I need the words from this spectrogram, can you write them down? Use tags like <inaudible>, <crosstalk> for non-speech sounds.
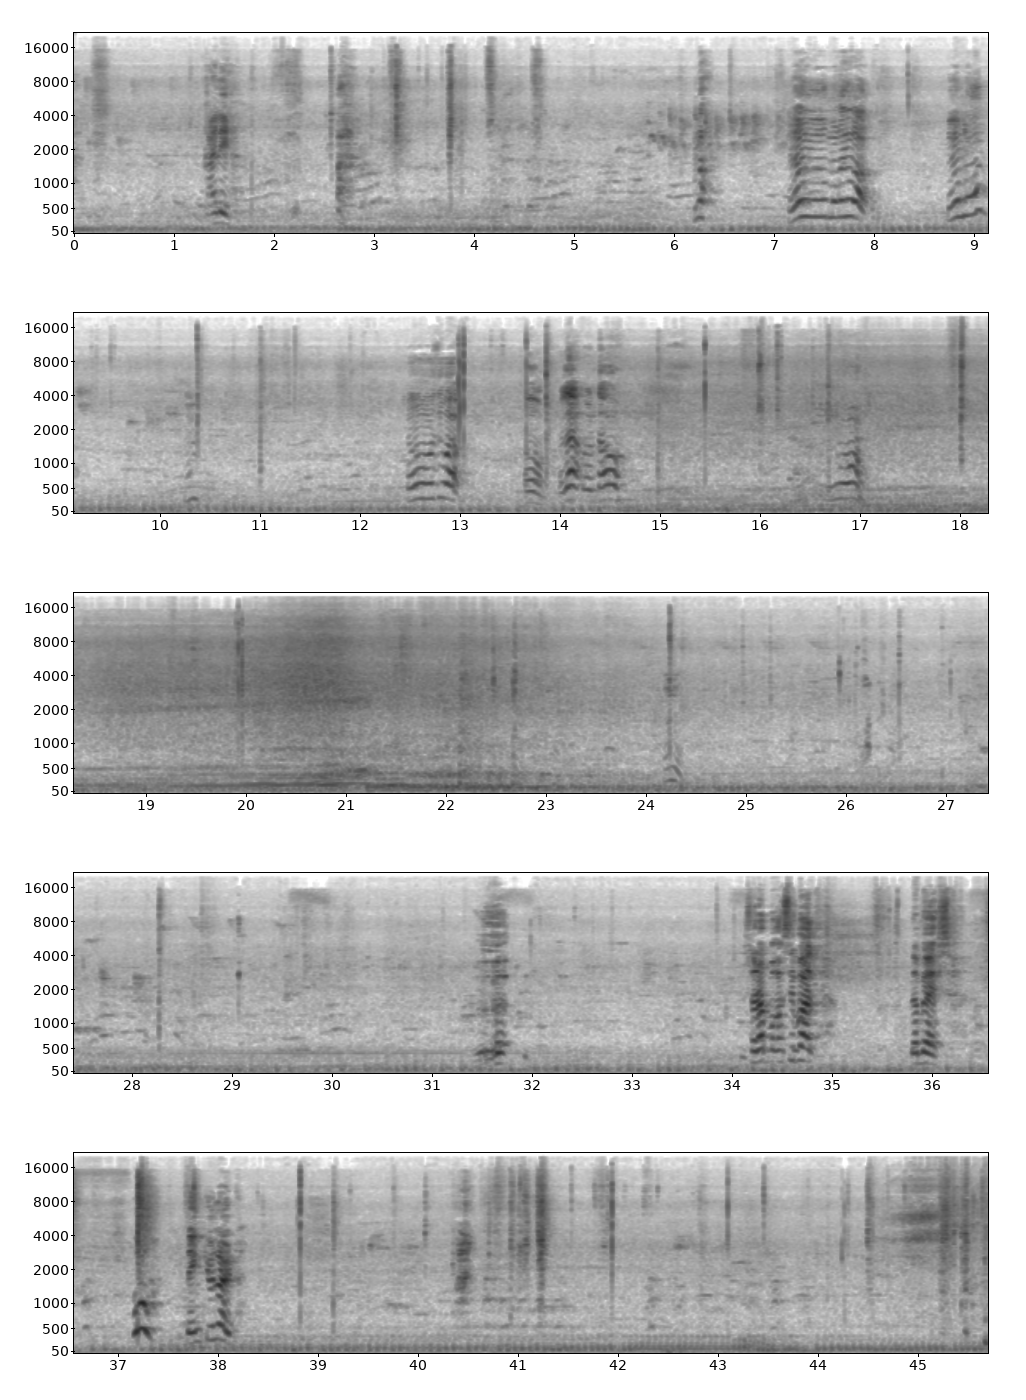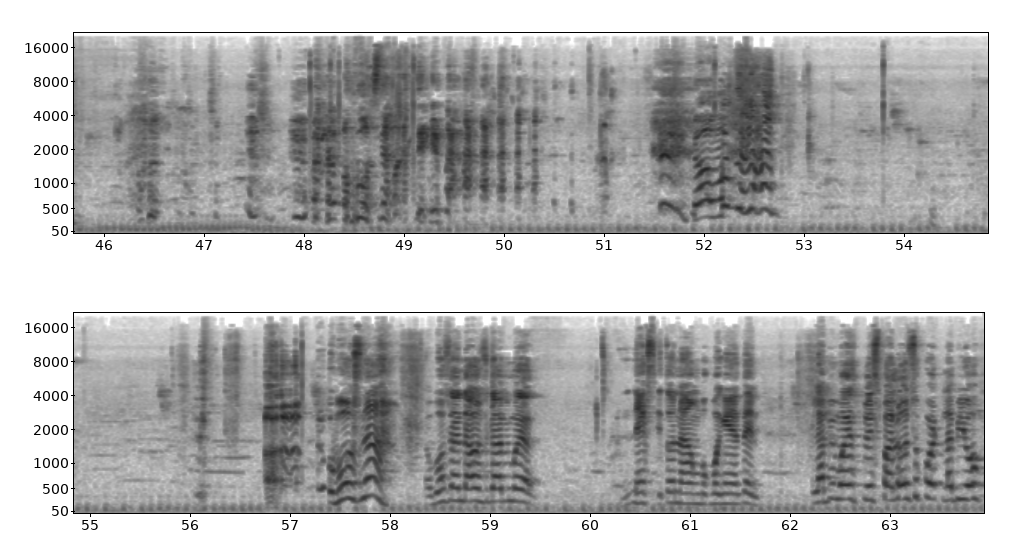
Kali. Ayaw mo kayo ah. Ayaw mo. Hmm. Oo, oh, siwap. Oh, wala, walang tao. Ano? Hmm. Sarap mga kasibat. The best. Woo! Thank you, Lord. <laughs> Ubus na kasi pa. <laughs> Naubos na lahat. Ubus na. Ubus na ang daon sa gabi mo yan. Next, ito na ang bukbangin natin. Love you mga. Please follow and support. Love you.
